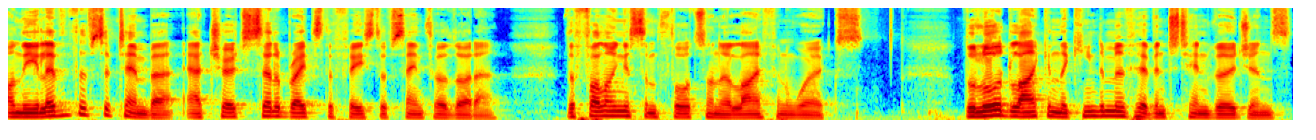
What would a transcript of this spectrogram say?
On the 11th of September, our church celebrates the feast of Saint Theodora. The following are some thoughts on her life and works. The Lord likened the kingdom of heaven to ten virgins,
